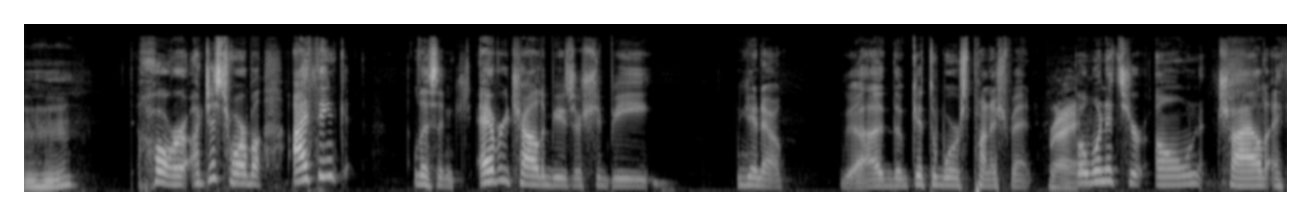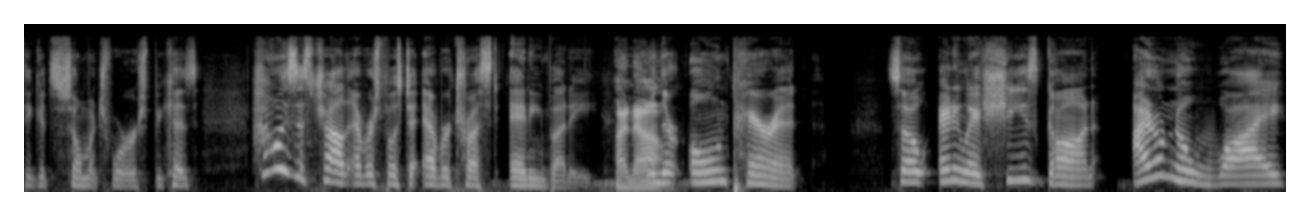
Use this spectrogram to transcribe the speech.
Mm-hmm. Horror, just horrible. I think, listen, every child abuser should be, you know, uh, the, get the worst punishment. Right. But when it's your own child, I think it's so much worse because how is this child ever supposed to ever trust anybody? I know. When their own parent. So anyway, she's gone. I don't know why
